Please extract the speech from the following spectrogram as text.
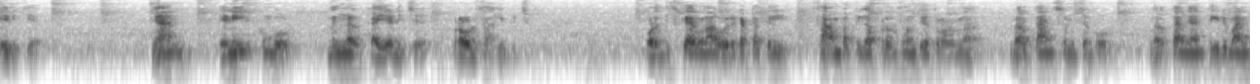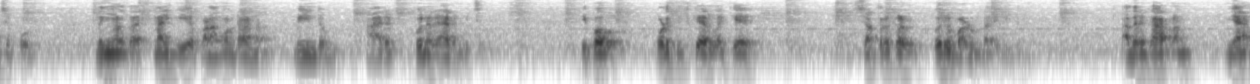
എനിക്ക്. ഞാൻ എണീക്കുമ്പോൾ നിങ്ങൾ കൈയടിച്ച് പ്രോത്സാഹിപ്പിച്ചു. പൊളിറ്റിക്സ് കേരള ഒരു ഘട്ടത്തിൽ സാമ്പത്തിക പ്രതിസന്ധിയെ തുടർന്ന് നിർത്താൻ ശ്രമിച്ചപ്പോൾ നിർത്താൻ ഞാൻ തീരുമാനിച്ചപ്പോൾ നിങ്ങൾ നൽകിയ പണം കൊണ്ടാണ് വീണ്ടും പുനരാരംഭിച്ചത്. ഇപ്പോ പൊളിറ്റിക്സ് കേരളയ്ക്ക് ശത്രുക്കൾ ഒരുപാടുണ്ടായിരിക്കുന്നു. അതിന് കാരണം ഞാൻ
